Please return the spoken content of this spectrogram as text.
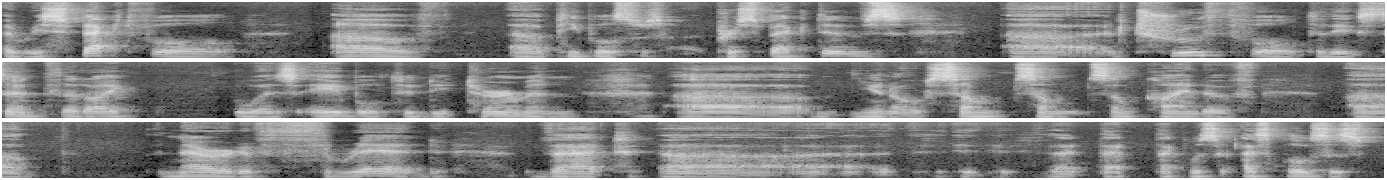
respectful of uh, people's perspectives, uh, truthful to the extent that I was able to determine, uh, you know, some some some kind of uh, narrative thread that uh, that that that was as close as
